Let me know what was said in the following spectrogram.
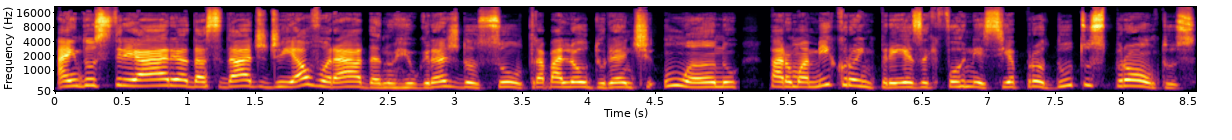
A industriária da cidade de Alvorada, no Rio Grande do Sul, trabalhou durante um ano para uma microempresa que fornecia produtos prontos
